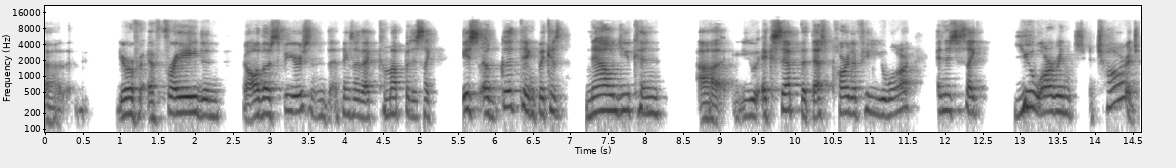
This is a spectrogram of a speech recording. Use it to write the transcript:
uh, you're afraid and you know, all those fears and things like that come up. But it's like it's a good thing because now you can uh, you accept that that's part of who you are. And it's just like you are in charge.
